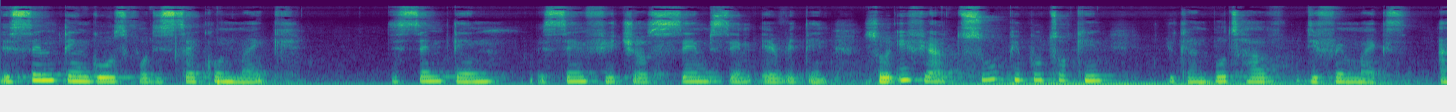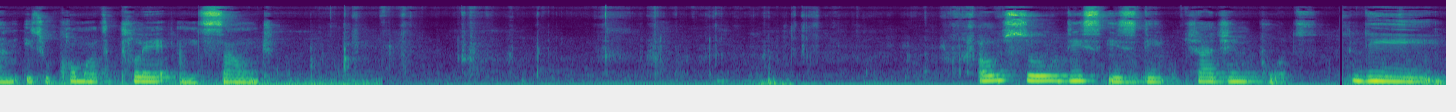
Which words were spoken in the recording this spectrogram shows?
the same thing goes for the second mic. The same thing the same features same same everything. So if you are two people talking you can both have different mics and it will come out clear and sound. Also this is the charging port. The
